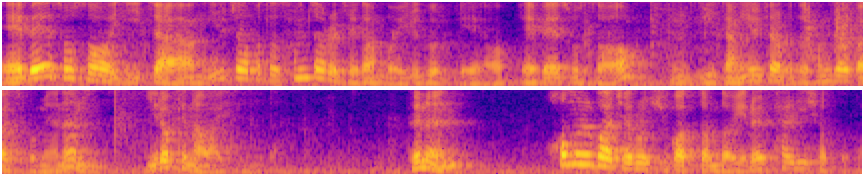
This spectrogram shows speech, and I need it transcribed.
에베소서 2장 1절부터 3절을 제가 한번 읽을게요. 에베소서 음, 2장 1절부터 3절까지 보면은 이렇게 나와 있습니다. 그는 허물과 죄로 죽었던 너희를 살리셨도다.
